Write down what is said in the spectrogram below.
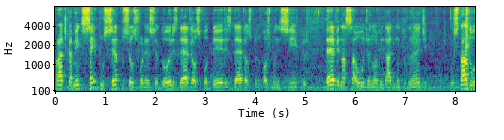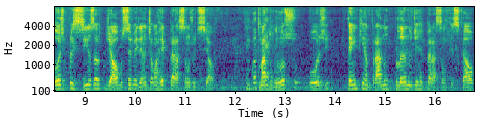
praticamente 100% dos seus fornecedores, deve aos poderes, deve aos, aos municípios, deve na saúde, é uma novidade muito grande. O Estado hoje precisa de algo semelhante a uma recuperação judicial. Mato tempo? Grosso hoje tem que entrar num plano de recuperação fiscal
